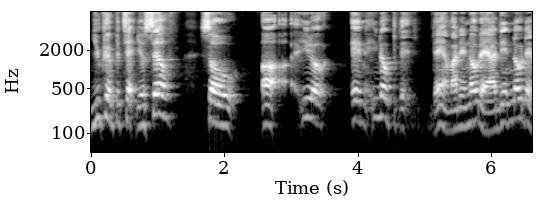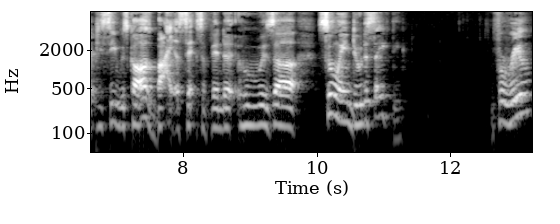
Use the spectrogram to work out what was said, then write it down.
You couldn't protect yourself, so uh, you know, and you know Damn, I didn't know that. I didn't know that PC was caused by a sex offender who was uh, suing due to safety. For real?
